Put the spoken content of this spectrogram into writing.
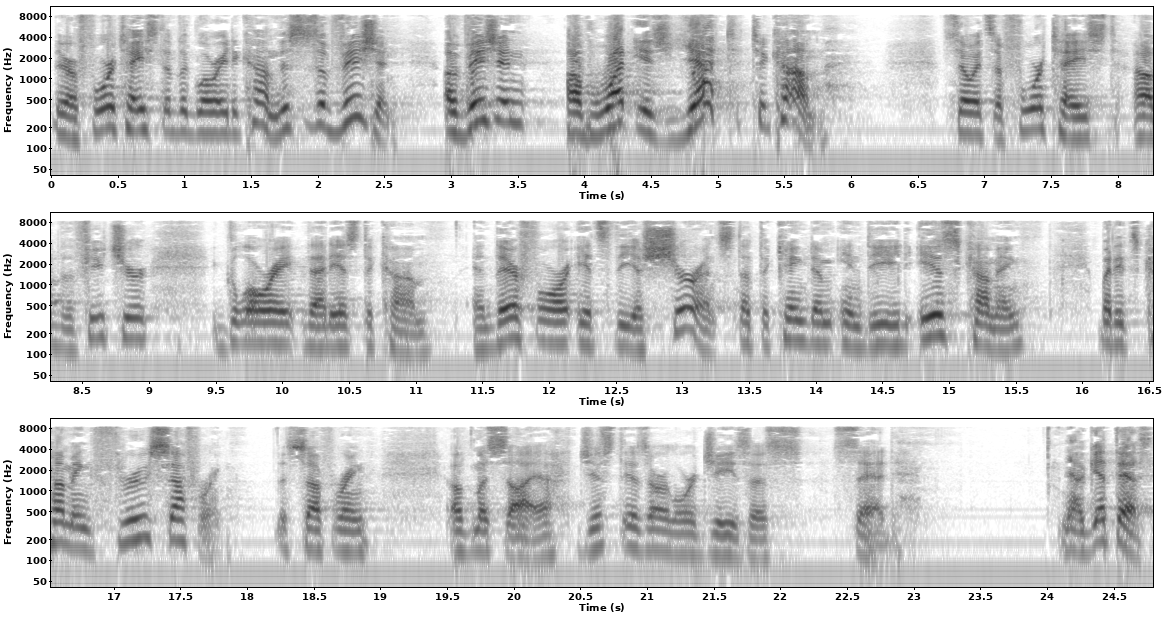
There are foretastes of the glory to come. This is a vision, a vision of what is yet to come. So it's a foretaste of the future glory that is to come. And therefore, it's the assurance that the kingdom indeed is coming, but it's coming through suffering, the suffering of Messiah, just as our Lord Jesus said. Now get this.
